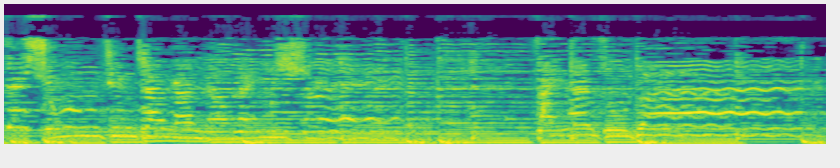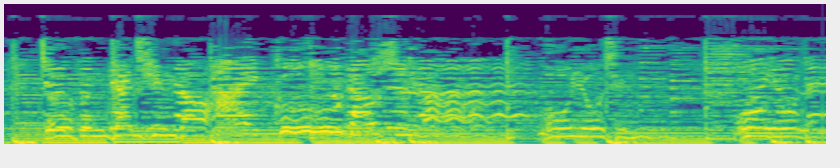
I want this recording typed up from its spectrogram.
在胸前沾满了泪水，再难阻断这份感情到海枯到石烂，我有情，我有泪。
